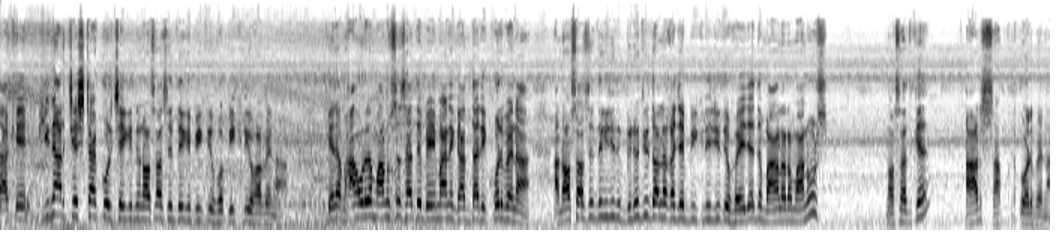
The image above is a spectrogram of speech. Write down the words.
তাকে কেনার চেষ্টা করছে, কিন্তু নওসাদ সিদ্দিকি বিক্রি বিক্রি হবে না। কেন ভাঙড়ের মানুষের সাথে বেইমানি, গাদ্দারি করবে না। আর নওসাদ সিদ্দিকি যদি বিরোধী দলের কাছে বিক্রি যদি হয়ে যায়, তো বাংলার মানুষ নসাদকে আর সাপোর্ট করবে না।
